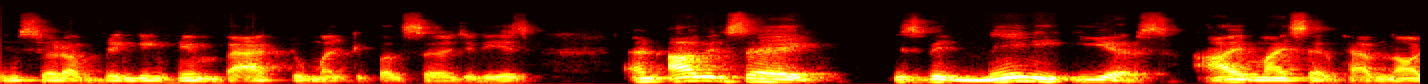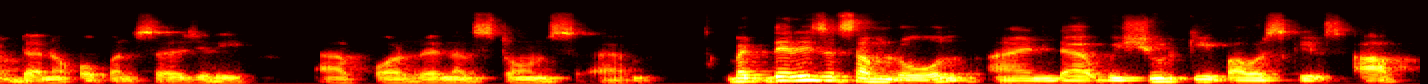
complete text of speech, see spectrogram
instead of bringing him back to multiple surgeries. And I will say it's been many years. I myself have not done an open surgery uh, for renal stones. Um, but there is a, some role and uh, we should keep our skills up.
